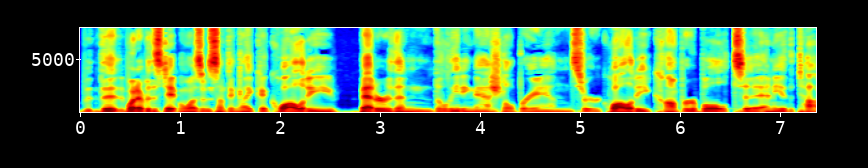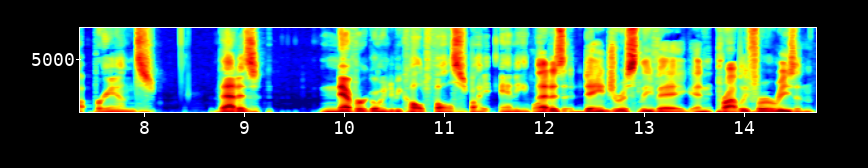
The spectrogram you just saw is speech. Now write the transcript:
the whatever the statement was, it was something like a quality better than the leading national brands or quality comparable to any of the top brands. That is never going to be called false by anyone. That is dangerously vague, and probably for a reason.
